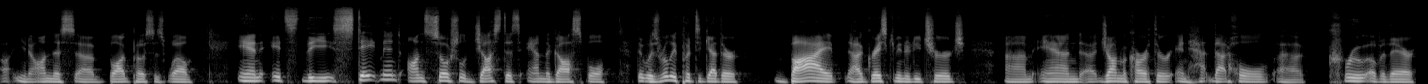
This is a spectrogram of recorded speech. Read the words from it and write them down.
uh, you know, on this uh, blog post as well. And it's the statement on social justice and the gospel that was really put together by uh, Grace Community Church um, and uh, John MacArthur and ha- that whole uh, crew over there.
